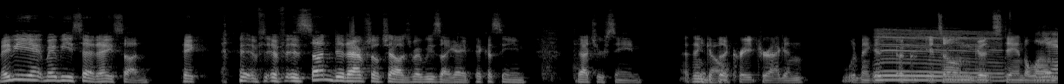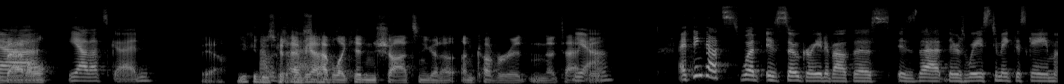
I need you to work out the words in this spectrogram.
Maybe maybe he said, "Hey, son, pick." If if his son did half shell challenge, maybe he's like, "Hey, pick a scene. That's your scene." I think You the know. Krayt Dragon would make it a, its own good Mm, standalone yeah. battle. Yeah, that's good. Yeah, you could That do would some be Could have, cool have like hidden shots, and you got to uncover it and attack yeah. it. I think that's what is so great about this is that there's ways to make this game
